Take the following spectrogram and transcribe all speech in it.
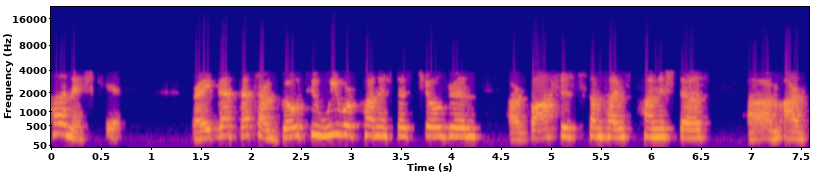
punish kids. Right? That that's our go-to. We were punished as children. Our bosses sometimes punished us. Um, our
